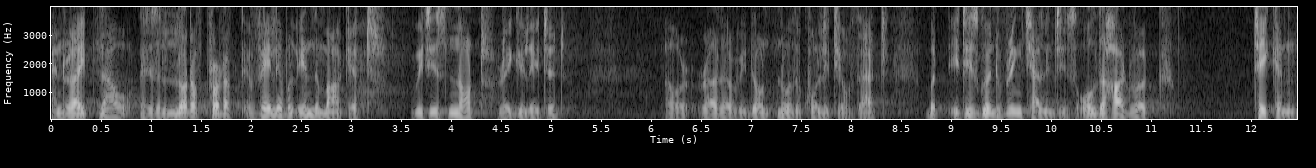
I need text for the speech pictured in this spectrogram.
And right now, there is a lot of product available in the market which is not regulated, or rather, we don't know the quality of that. But it is going to bring challenges. All the hard work taken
